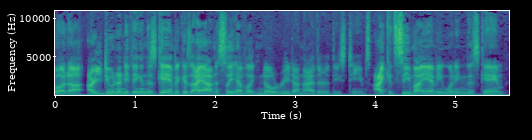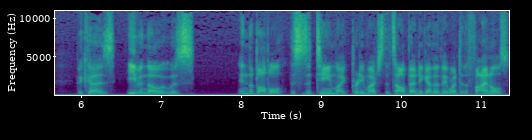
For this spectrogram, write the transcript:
But uh, are you doing anything in this game? Because I honestly have like no read on either of these teams. I could see Miami winning this game because even though it was in the bubble, this is a team like pretty much that's all been together. They went to the finals,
